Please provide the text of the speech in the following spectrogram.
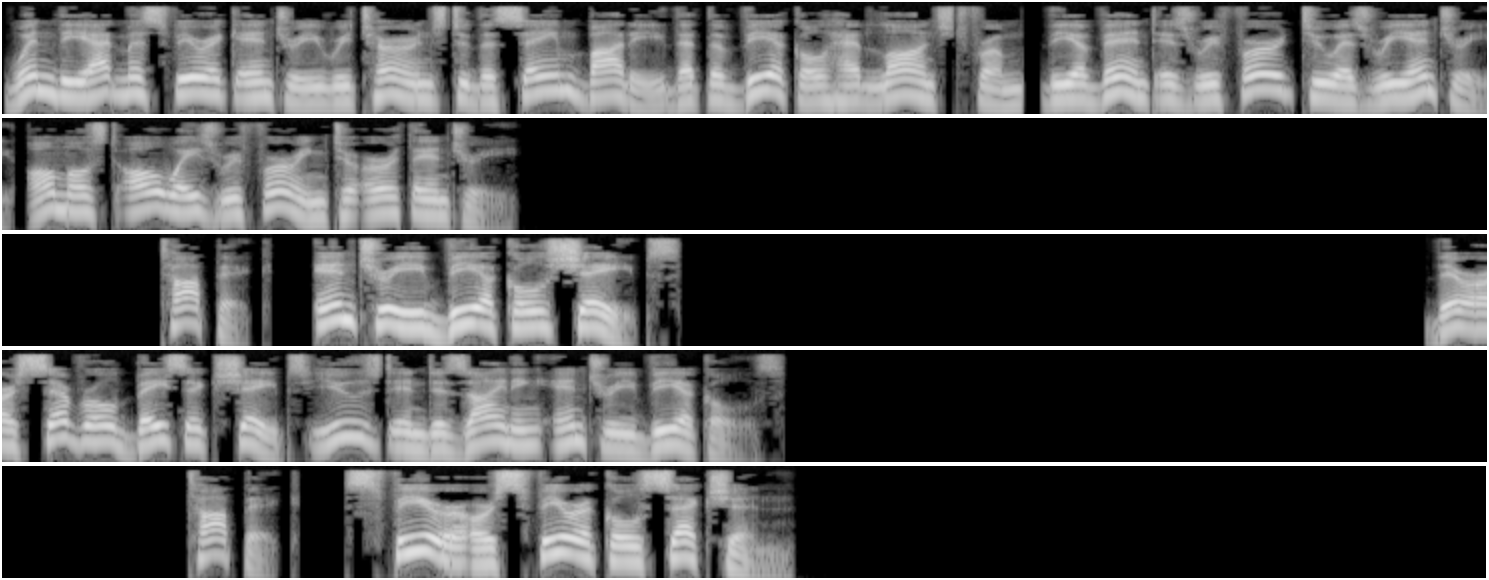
When the atmospheric entry returns to the same body that the vehicle had launched from, the event is referred to as reentry almost always referring to Earth entry. Topic: Entry vehicle shapes. There are several basic shapes used in designing entry vehicles. Topic: Sphere or spherical section.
